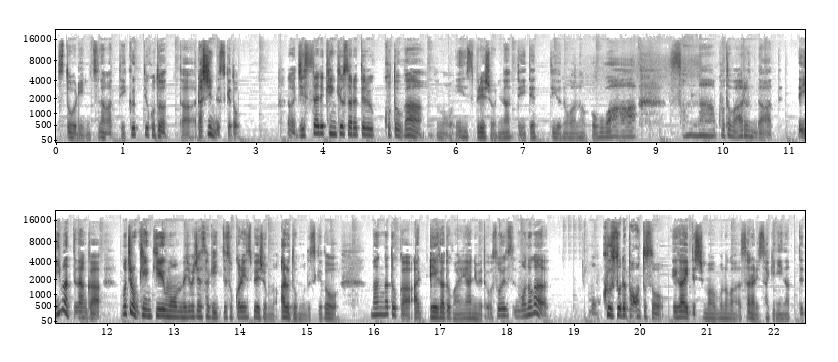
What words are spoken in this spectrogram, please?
ストーリーにつながっていくっていうことだったらしいんですけど、だから実際で研究されてることが、そのインスピレーションになっていてっていうのがなんか、うわー、そんなことがあるんだって。で、今ってなんか、もちろん研究もめちゃめちゃ先行ってそこからインスピレーションもあると思うんですけど、漫画とか映画とかね、アニメとかそういうものがもう空想でポンとそう描いてしまうものがさらに先になって、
